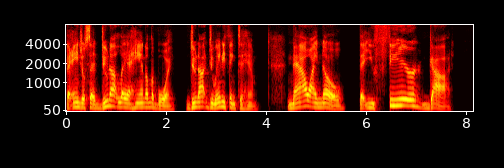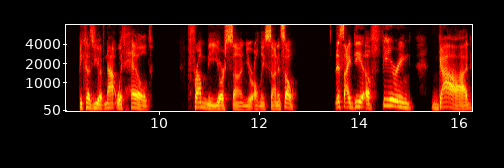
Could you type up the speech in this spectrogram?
The angel said, Do not lay a hand on the boy. Do not do anything to him. Now I know that you fear God because you have not withheld from me your son, your only son. And so this idea of fearing God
